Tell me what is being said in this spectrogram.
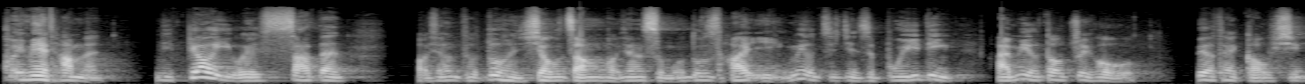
毁灭他们。你不要以为撒旦好像都都很嚣张，好像什么都是他赢，没有这件事，不一定，还没有到最后。不要太高兴，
